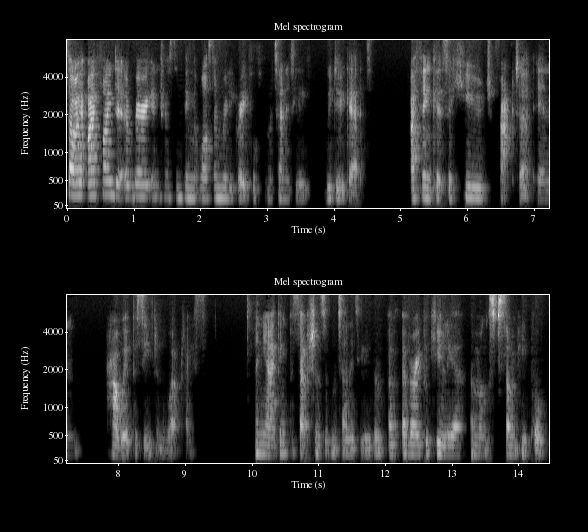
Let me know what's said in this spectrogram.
So I, I find it a very interesting thing that whilst I'm really grateful for maternity leave we do get, I think it's a huge factor in how we're perceived in the workplace and yeah, I think perceptions of maternity leave are, are, are very peculiar amongst some people.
